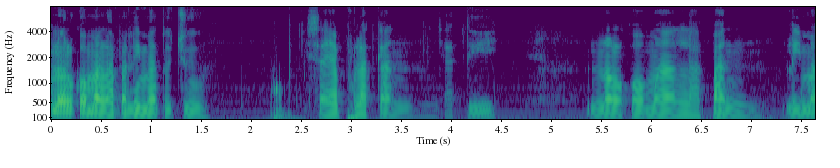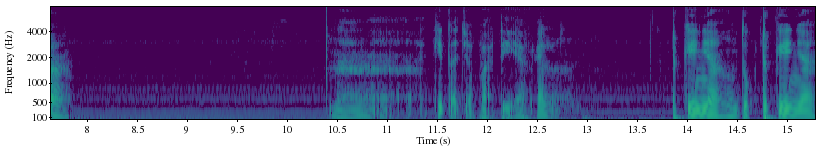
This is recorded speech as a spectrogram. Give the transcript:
0,857 saya bulatkan menjadi 0,85 nah kita coba di FL dekenya untuk dekenya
